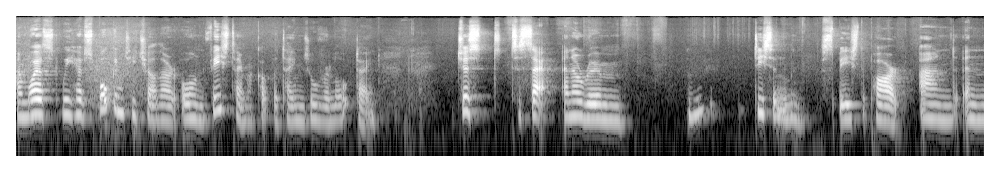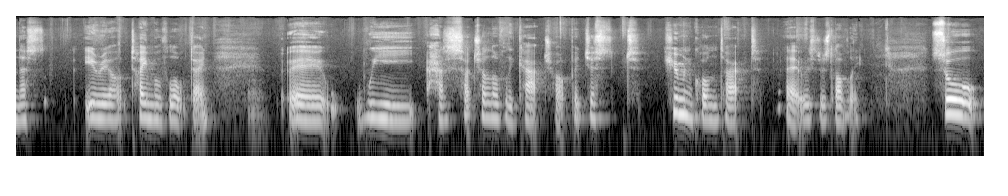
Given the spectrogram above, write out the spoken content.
And whilst we have spoken to each other on FaceTime a couple of times over lockdown, just to sit in a room decently spaced apart and in this area time of lockdown, uh, we had such a lovely catch up. It just human contact. It was just lovely. So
